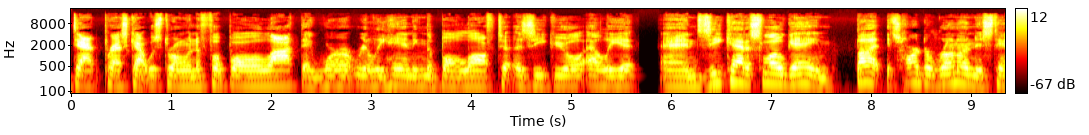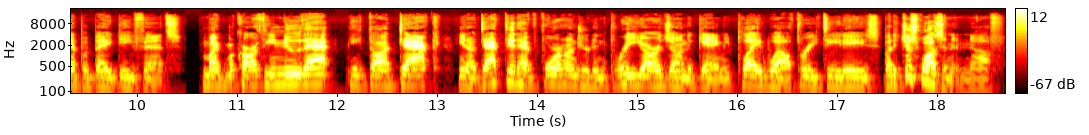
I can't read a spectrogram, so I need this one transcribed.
Dak Prescott was throwing the football a lot. They weren't really handing the ball off to Ezekiel Elliott. And Zeke had a slow game, but it's hard to run on this Tampa Bay defense. Mike McCarthy knew that. He thought Dak, you know, Dak did have 403 yards on the game. He played well, three TDs, but it just wasn't enough.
